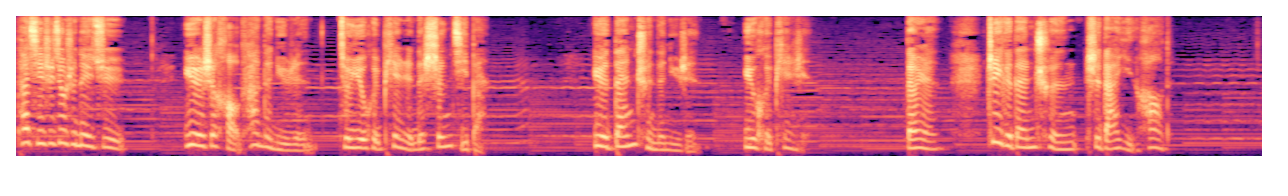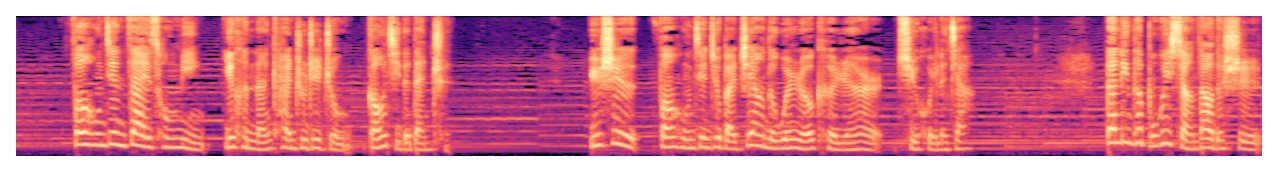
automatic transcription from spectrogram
他其实就是那句“越是好看的女人就越会骗人”的升级版，“越单纯的女人越会骗人”。当然，这个单纯是打引号的。方鸿渐再聪明，也很难看出这种高级的单纯。于是，方鸿渐就把这样的温柔可人儿娶回了家。但令他不会想到的是，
